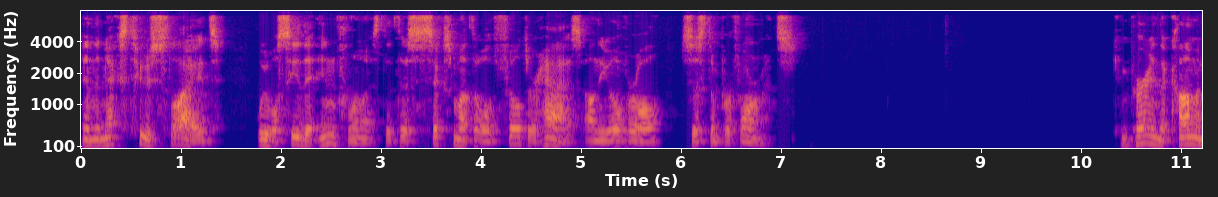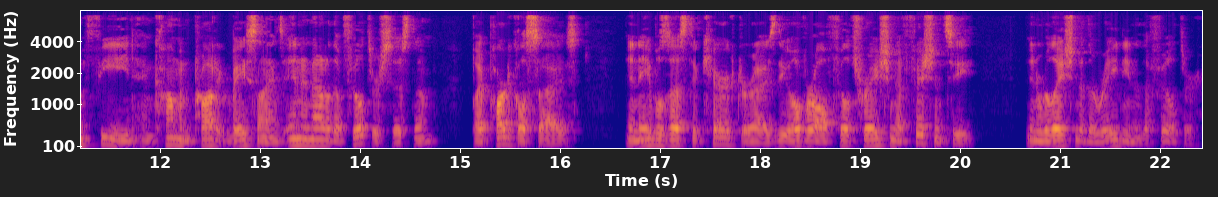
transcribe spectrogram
In the next two slides, we will see the influence that this six month old filter has on the overall system performance. Comparing the common feed and common product baselines in and out of the filter system by particle size enables us to characterize the overall filtration efficiency in relation to the rating of the filter.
